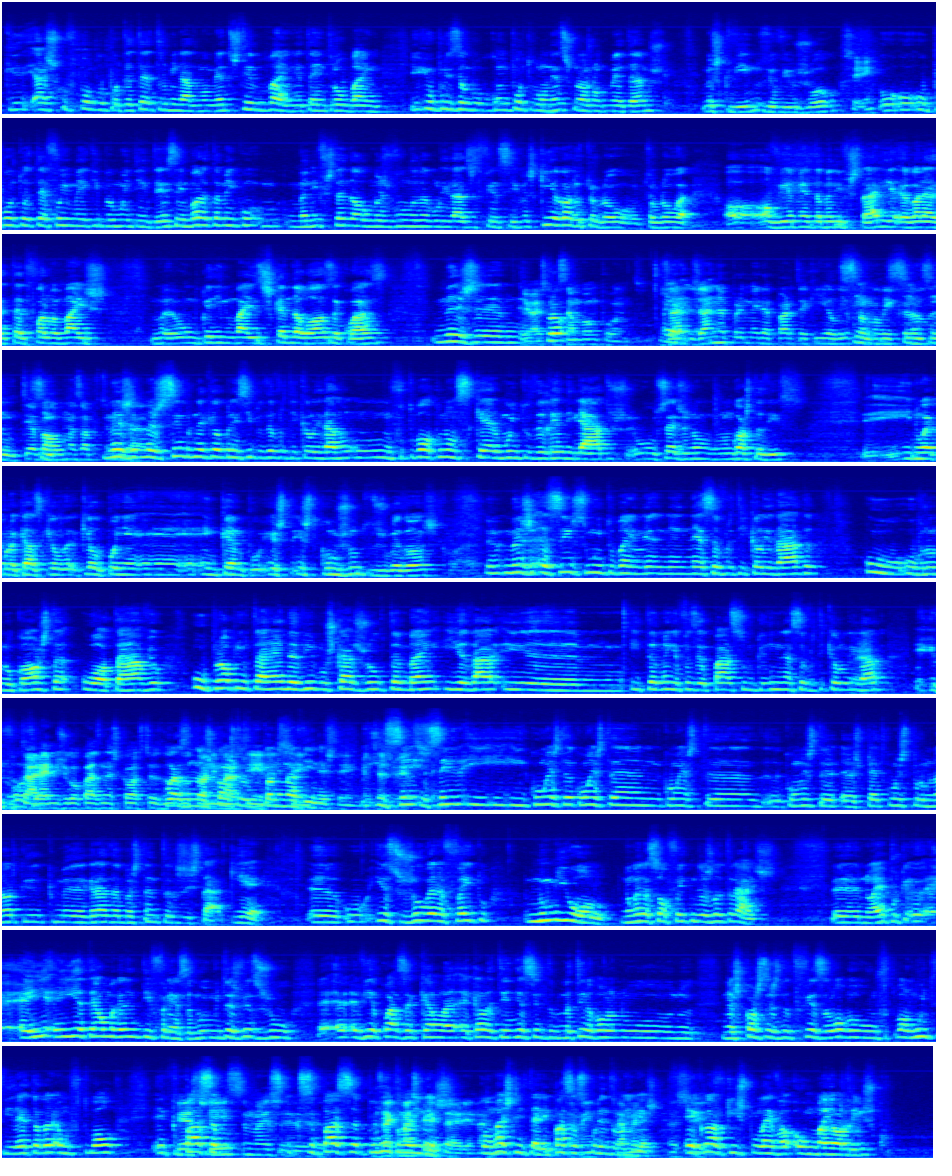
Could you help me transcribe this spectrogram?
que acho que o futebol do Porto até determinado momento esteve bem, até entrou bem. Eu, por exemplo, com o Porto Bolonenses, que nós não comentamos, mas que vimos, eu vi o jogo. O, o, Porto até foi uma equipa muito intensa, embora também com, manifestando algumas vulnerabilidades defensivas que agora tornou, tornou a, obviamente a manifestar e agora até de forma mais um bocadinho mais escandalosa quase. Mas, eh, eu acho pro... que isso é um bom ponto. Já, é. já na primeira parte aqui ali sim, o Famalicão teve sim. algumas oportunidades. Mas, mas sempre naquele princípio da verticalidade, um, um, futebol que não se quer muito de rendilhados, o Sérgio não, não gosta disso e não é por acaso que ele, que ele põe em, em campo este, este conjunto de jogadores, claro. Mas a sair-se muito bem nessa verticalidade o, Bruno Costa, o Otávio, o próprio Taremi a vir buscar jogo também e a dar e, eh, e também a fazer passo um bocadinho nessa verticalidade. É e, o Taremi jogou quase nas costas do, quase do nas Tony costas Martínez. do Tony Martínez. Sim, sim, e, sair, e, e, com, esta, com, esta, com, este, com este aspecto, com este pormenor que, que me agrada bastante registar, que é uh, o, esse jogo era feito no miolo, não era só feito nas laterais. eh, não é? Porque eh, aí, aí até há uma grande diferença. Muitas vezes o, eh, havia quase aquela, aquela tendência de meter a bola no, no, nas costas da defesa, logo um futebol muito direto. Agora é um futebol que, passa, isso, mas, que se passa por é entre com mais linhas. critério, é? Com mais critério, passa-se por entre linhas. É claro que isto leva a um maior risco,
